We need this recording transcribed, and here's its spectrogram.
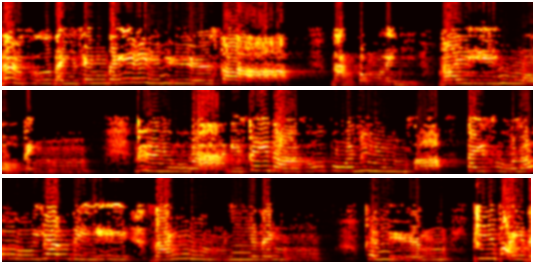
日子对称对女杀。南宫来你来我兵，没有啊！你飞大富不女杀，对付老妖的让你人，不女匹配对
